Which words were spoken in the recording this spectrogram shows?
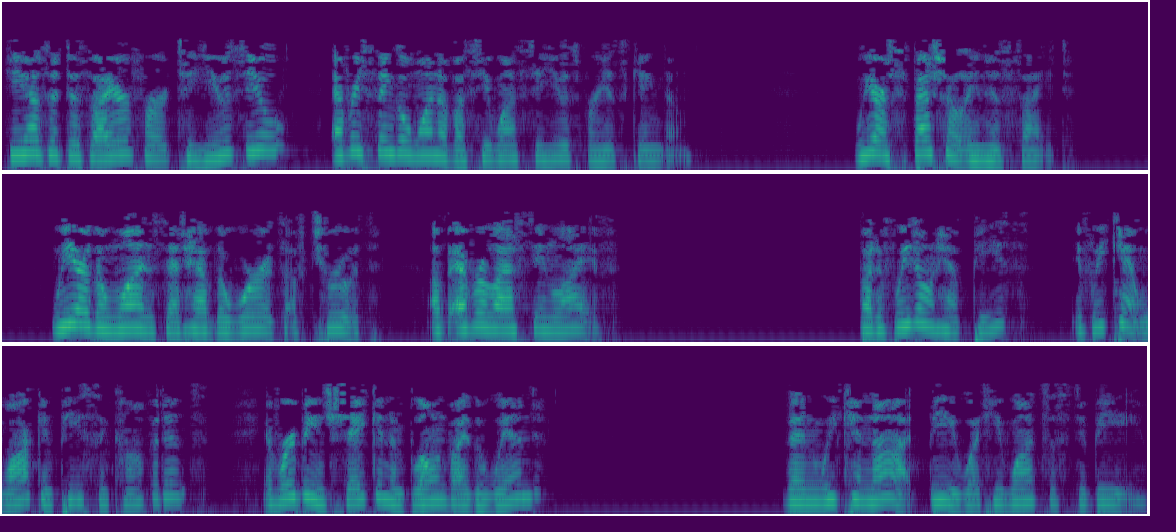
He has a desire for to use you. Every single one of us he wants to use for his kingdom. We are special in his sight. We are the ones that have the words of truth, of everlasting life. But if we don't have peace, if we can't walk in peace and confidence, if we're being shaken and blown by the wind, then we cannot be what He wants us to be.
